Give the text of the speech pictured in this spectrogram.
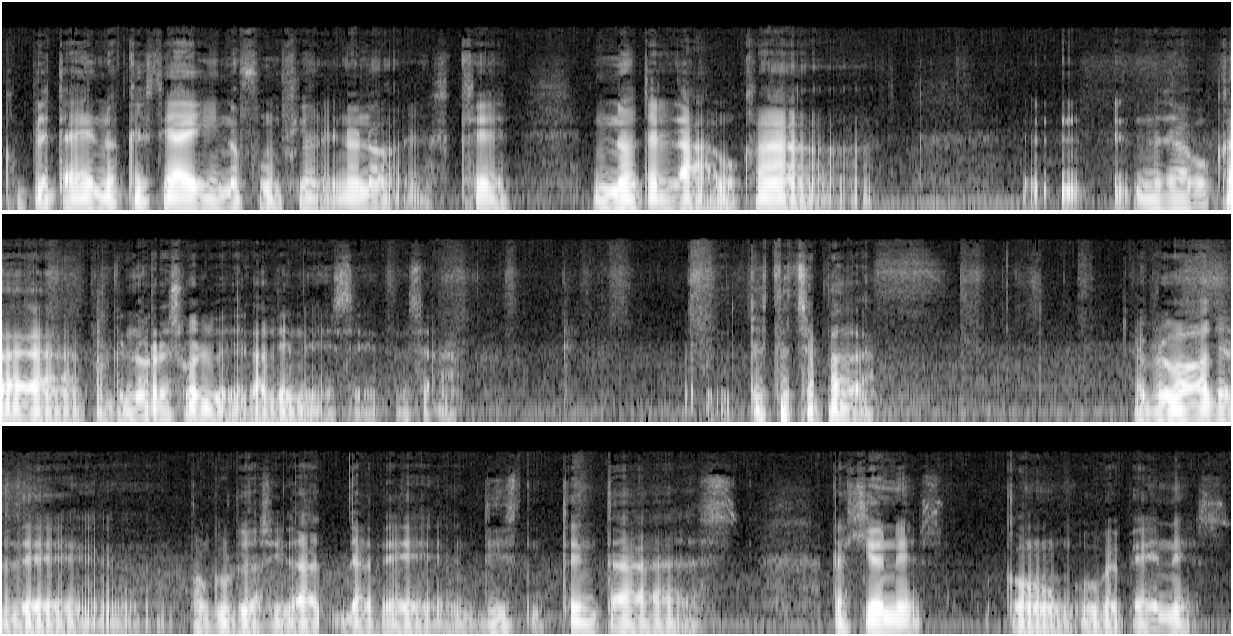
Completa, ¿eh? No es que esté ahí y no funcione, no, no, es que no te la busca no te la busca porque no resuelve la DNS o sea que está chapada. He probado desde por curiosidad desde distintas regiones con VPNs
